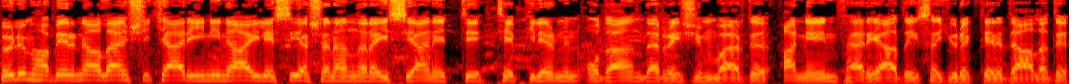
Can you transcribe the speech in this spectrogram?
Ölüm haberini alan Şikari'nin ailesi yaşananlara isyan etti. Tepkilerinin odağında rejim vardı. Annenin feryadıysa yürekleri dağladı.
